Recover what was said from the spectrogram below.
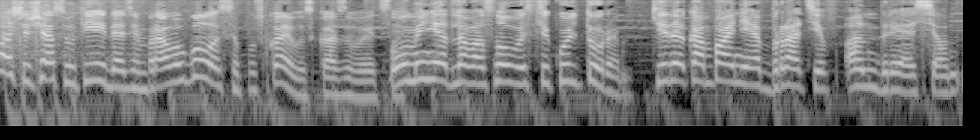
Ну, а сейчас вот ей дадим право голоса, пускай высказывается. У меня для вас новости культуры. Кинокомпания братьев Андреасян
